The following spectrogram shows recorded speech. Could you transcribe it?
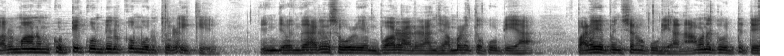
வருமானம் கொட்டி கொண்டிருக்கும் ஒரு துறைக்கு. இங்கே வந்து அரசு ஊழியன் போராடுறான் சம்பளத்தை கூட்டியா? பழைய பென்ஷனை கூடியான்னு அவனுக்கு விட்டுட்டு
